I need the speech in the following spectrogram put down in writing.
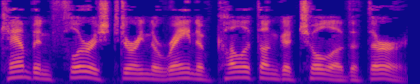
Kamban flourished during the reign of Kulathunga Chola III.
